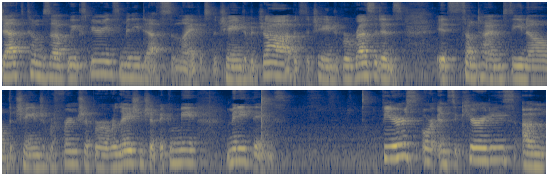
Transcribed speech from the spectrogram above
Death comes up, we experience many deaths in life. It's the change of a job, it's the change of a residence, it's sometimes, you know, the change of a friendship or a relationship. It can mean many things. Fears or insecurities. Um,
